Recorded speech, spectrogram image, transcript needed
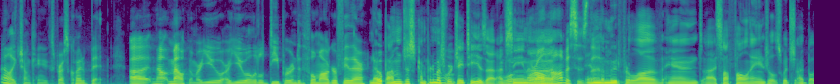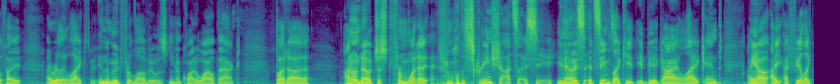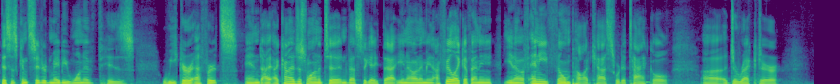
I like Chungking Express quite a bit. Uh, Mal- Malcolm, are you are you a little deeper into the filmography there? Nope, I'm just I'm pretty much where JT is at. I've We're- seen we're all uh, novices in then. the mood for love, and uh, I saw Fallen Angels, which I both I I really liked. In the mood for love, it was you know quite a while back, but uh, I don't know. Just from what I from all the screenshots I see, you know, it's, it seems like he'd, he'd be a guy I like, and you know, I I feel like this is considered maybe one of his weaker efforts and i, I kind of just wanted to investigate that you know what i mean? I feel like if any you know if any film podcast were to tackle uh, a director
